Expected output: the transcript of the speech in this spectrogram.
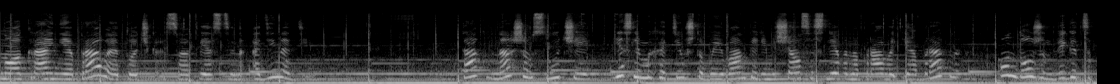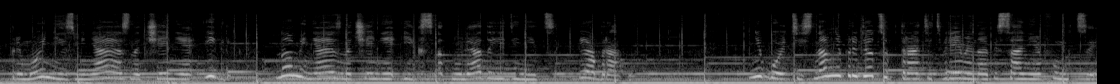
ну а крайняя правая точка, соответственно, 1,1. Так, в нашем случае, если мы хотим, чтобы Иван перемещался слева направо и обратно, он должен двигаться по прямой, не изменяя значение y, но меняя значение x от 0 до единицы и обратно. Не бойтесь, нам не придется тратить время на описание функции,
